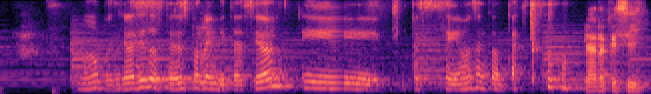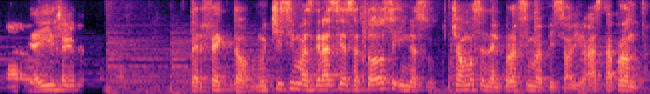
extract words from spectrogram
No, pues gracias a ustedes por la invitación y pues seguimos en contacto. Claro que sí. Perfecto. Muchísimas gracias a todos y nos escuchamos en el próximo episodio. Hasta pronto.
